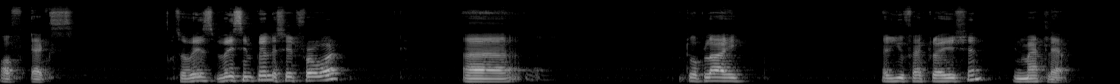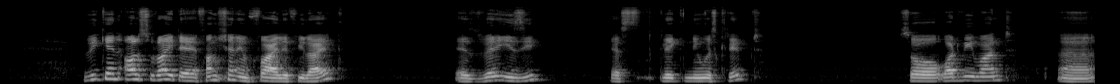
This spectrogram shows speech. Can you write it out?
of x. So very very simple straightforward. Uh, to apply LU factorization in MATLAB. We can also write a function in file if you like. It's very easy. Just click new script so what we want uh,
